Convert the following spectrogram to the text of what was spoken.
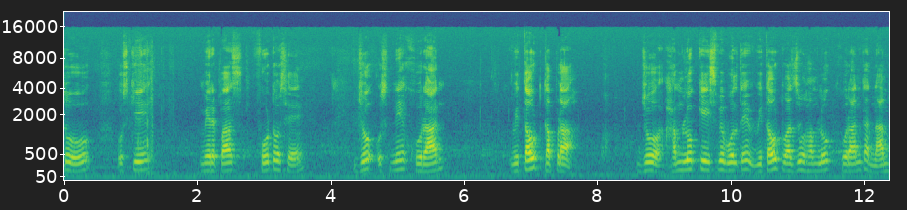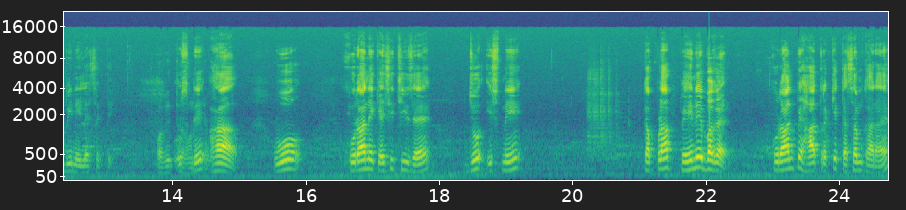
तो उसके, मेरे पास फ़ोटोस है, जो उसने कुरान विदाउट कपड़ा, जो हम लोग के इसमें बोलते हैं विदाउट वज़ू हम लोग कुरान का नाम भी नहीं ले सकते। उसने हाँ वो कुरान एक ऐसी चीज़ है जो इसने कपड़ा पहने बगैर कुरान पे हाथ रख के कसम खा रहा है।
